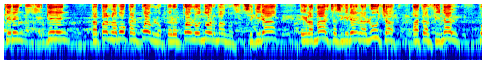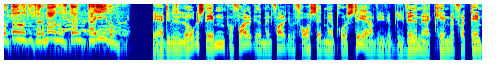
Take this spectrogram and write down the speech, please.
Quieren, quieren tapar la boca al pueblo, pero el pueblo no, hermanos. Seguirá en la marcha, seguirá en la lucha hasta el final por todos nuestros hermanos que han caído. Ja, de vil lukke stemmen på folket, men folket vil fortsætte med at protestere. Vi vil blive ved med at kæmpe for dem,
